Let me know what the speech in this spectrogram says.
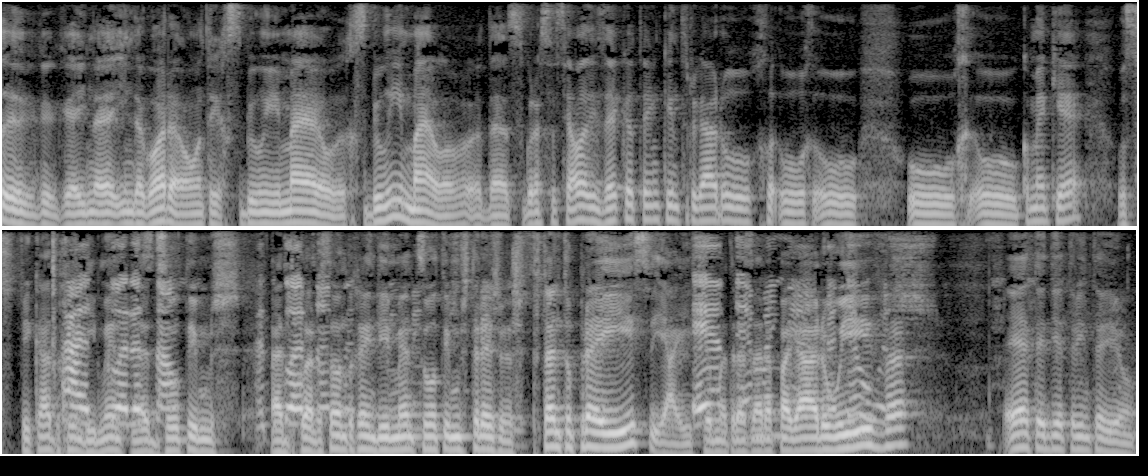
eh, ainda, ainda agora, ontem recebi um e-mail, recebi um e-mail da Segurança Social a dizer que eu tenho que entregar o, o, o, o como é que é? O certificado de Ah, a rendimento né, dos declaração. últimos, A a declaração declaração de rendimento dos últimos três meses. Portanto, para isso, e aí É se me até atrasar a pagar o IVA, hoje. é até dia 31.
